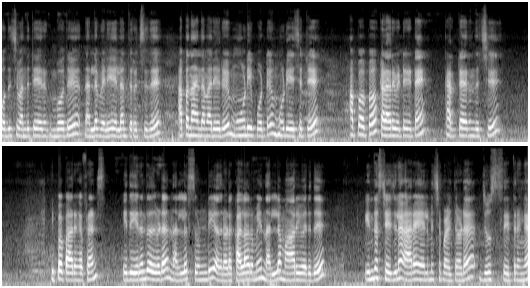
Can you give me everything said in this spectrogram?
கொதித்து வந்துட்டே இருக்கும்போது நல்ல வெளியே எல்லாம் திரைச்சிது. அப்போ நான் இந்த மாதிரி ஒரு மூடி போட்டு மூடி வச்சுட்டு அப்பப்போ கிளறி விட்டுக்கிட்டேன். கரெக்டாக இருந்துச்சு. இப்போ பாருங்கள் ஃப்ரெண்ட்ஸ் இது இருந்ததை விட நல்ல சுண்டி அதனோட கலருமே நல்லா மாறி வருது. இந்த ஸ்டேஜில் அரை எலுமிச்சை பழத்தோட ஜூஸ் சேர்த்துருங்க.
